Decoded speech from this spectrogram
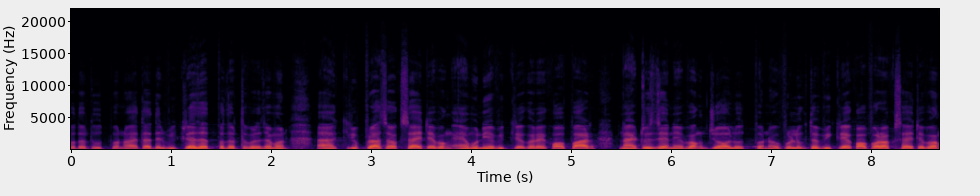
পদার্থ উৎপন্ন হয় তাদের বিক্রিয়াজাত পদার্থ বলে। যেমন ক্রিপ্রাস অক্সাইড এবং অ্যামোনিয়া বিক্রিয়া করে কপার নাইট্রোজেন এবং জল উৎপন্ন। উপযুক্ত বিক্রিয়া কপার অক্সাইড এবং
